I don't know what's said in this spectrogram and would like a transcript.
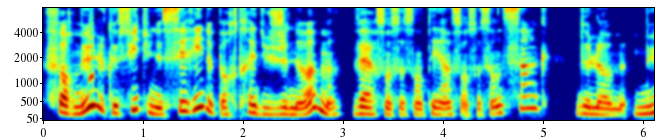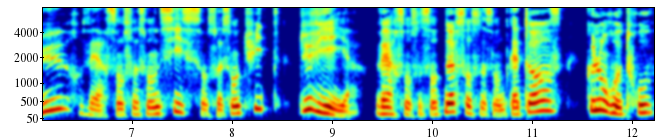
Formule que suit une série de portraits du jeune homme, vers 161-165, de l'homme mûr, vers 166-168, du vieillard, vers 169-174, que l'on retrouve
